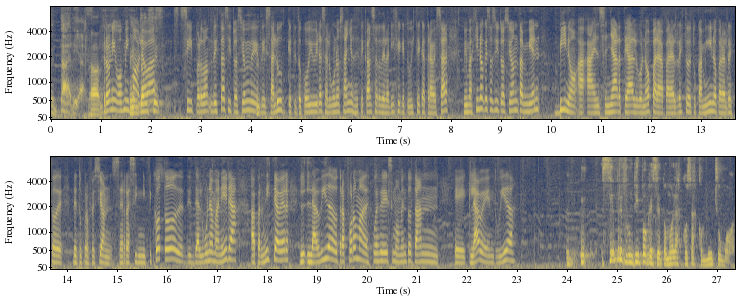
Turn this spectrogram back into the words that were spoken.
hectáreas. Ronnie, vos mismo hablabas, sí, perdón, de esta situación de, salud que te tocó vivir hace algunos años, de este cáncer de laringe que tuviste que atravesar. Me imagino que esa situación también vino a, enseñarte algo, ¿no? Para, para, el resto de tu camino, para el resto de, tu profesión. ¿Se resignificó todo de, alguna manera? ¿Aprendiste a ver la vida de otra forma después de ese momento tan eh, clave en tu vida? Siempre fue un tipo que se tomó las cosas con mucho humor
